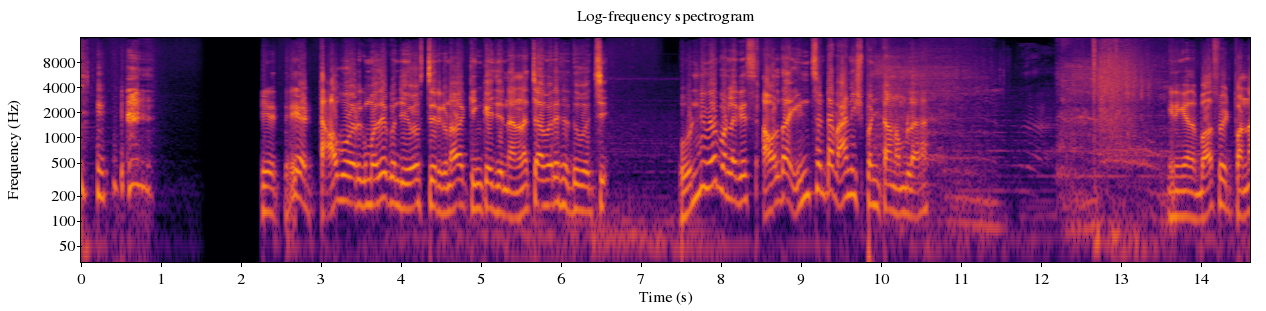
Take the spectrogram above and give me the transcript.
டாபோ இருக்கும்போதே கொஞ்சம் யோசிச்சிருக்கணும் கிங்கேஜ் நான் நினைச்சா மாதிரியே செத்து போச்சு. ஒண்ணுமே பண்ணல கேஸ் அவ்வளோதான் இன்சென்ட்டாக வேனிஷ் பண்ணிட்டான் நம்மள. இன்னைக்கு அந்த பாஸ் ஃபைட் பண்ண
